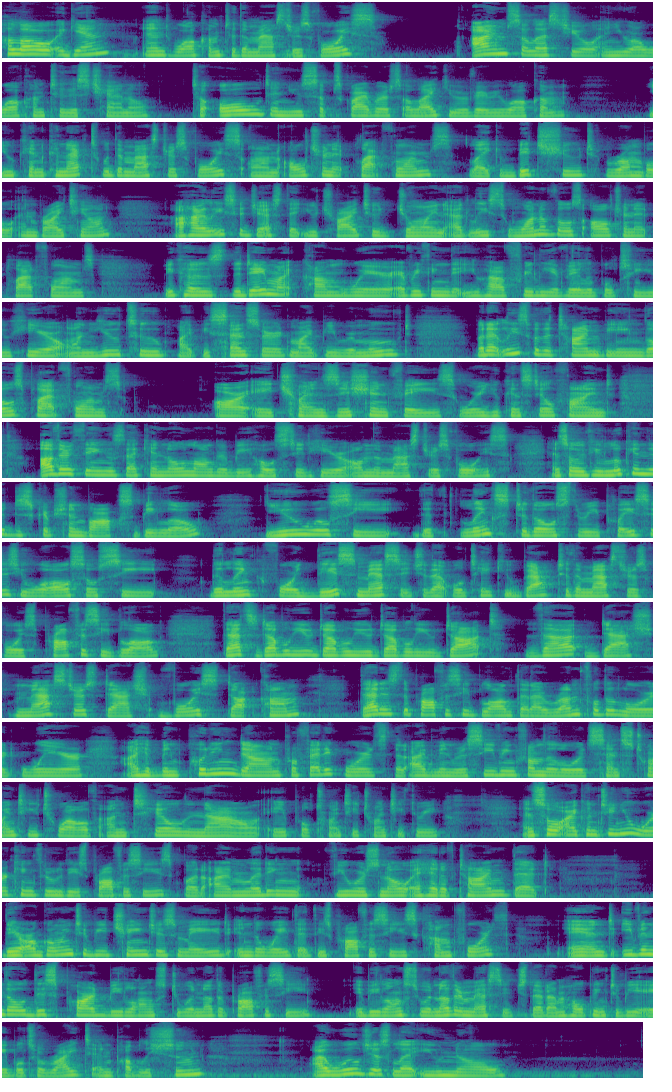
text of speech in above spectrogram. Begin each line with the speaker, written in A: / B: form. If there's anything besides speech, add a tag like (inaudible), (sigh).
A: Hello again, and welcome to the Master's Voice. I'm Celestial, and you are welcome to this channel. To old and new subscribers alike, you are very welcome. You can connect with the Master's Voice on alternate platforms like BitChute, Rumble, and Brighteon. I highly suggest that you try to join at least one of those alternate platforms because the day might come where everything that you have freely available to you here on YouTube might be censored, might be removed. But at least for the time being, those platforms are a transition phase where you can still find other things that can no longer be hosted here on the Master's Voice. And so if you look in the description box below, you will see the links to those three places. You will also see the link for this message that will take you back to the Master's Voice Prophecy blog. That's www.the-masters-voice.com that is the prophecy blog that I run for the Lord, where I have been putting down prophetic words that I've been receiving from the Lord since 2012 until now, April 2023. And so I continue working through these prophecies, but I'm letting viewers know ahead of time that there are going to be changes made in the way that these prophecies come forth. And even though this part belongs to another prophecy, it belongs to another message that I'm hoping to be able to write and publish soon. I will just let you know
